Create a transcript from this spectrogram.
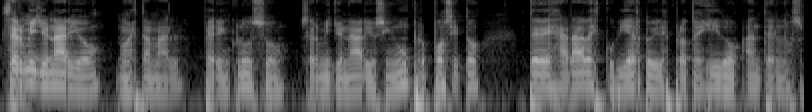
Ser millonario no está mal, pero incluso ser millonario sin un propósito te dejará descubierto y desprotegido ante los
